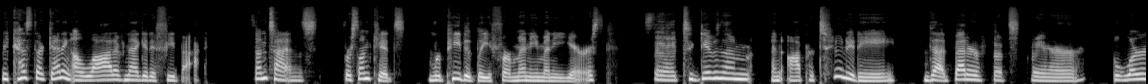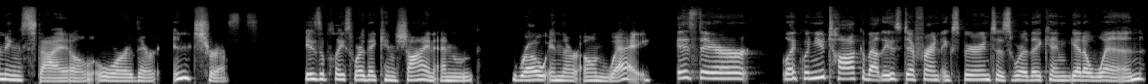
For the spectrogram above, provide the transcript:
because they're getting a lot of negative feedback. Sometimes for some kids repeatedly for many, many years. So to give them an opportunity that better fits their learning style or their interests is a place where they can shine and grow in their own way. Is there, like, when you talk about these different experiences where they can get a win,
